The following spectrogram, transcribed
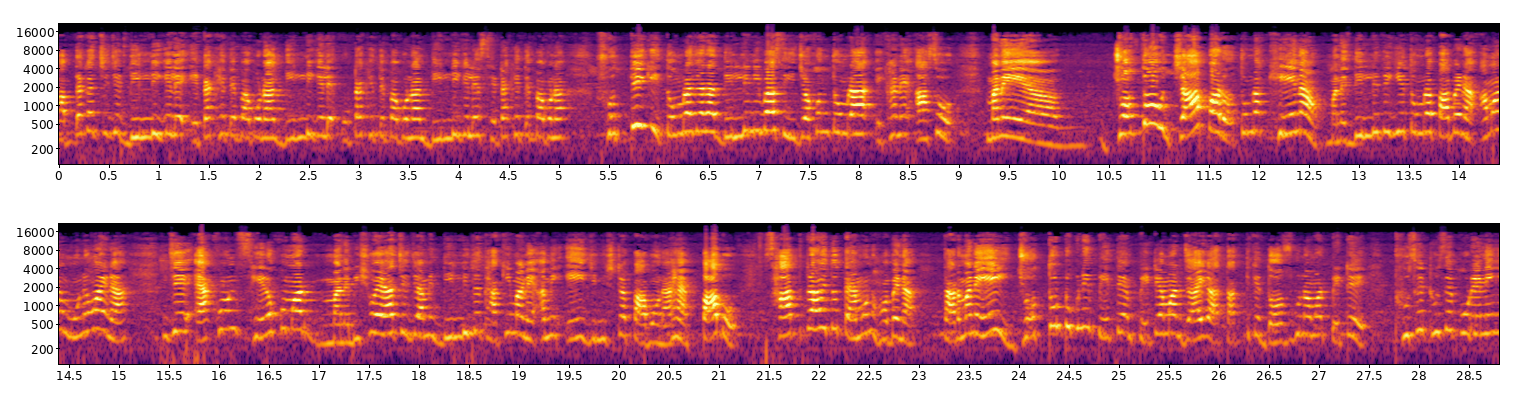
ভাব দেখাচ্ছে যে দিল্লি গেলে এটা খেতে পাবো না, দিল্লি গেলে ওটা খেতে পাবো না, দিল্লি গেলে সেটা খেতে পাবো না। সত্যিই কি তোমরা যারা দিল্লি নিবাসী, যখন তোমরা এখানে আসো মানে যত যা পারো তোমরা খেয়ে নাও। মানে দিল্লিতে গিয়ে তোমরা পাবে না। আমার মনে হয় না যে এখন সেরকম আর মানে বিষয় আছে যে আমি দিল্লিতে থাকি মানে আমি এই জিনিসটা পাবো না। হ্যাঁ পাবো। স্বাদটা হয়তো তেমন হবে না। তার মানে এই যতটুকুনি পেটে পেটে আমার জায়গা, তার থেকে দশ গুণ আমার পেটে ঠুসে ঠুসে পড়ে নিই।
